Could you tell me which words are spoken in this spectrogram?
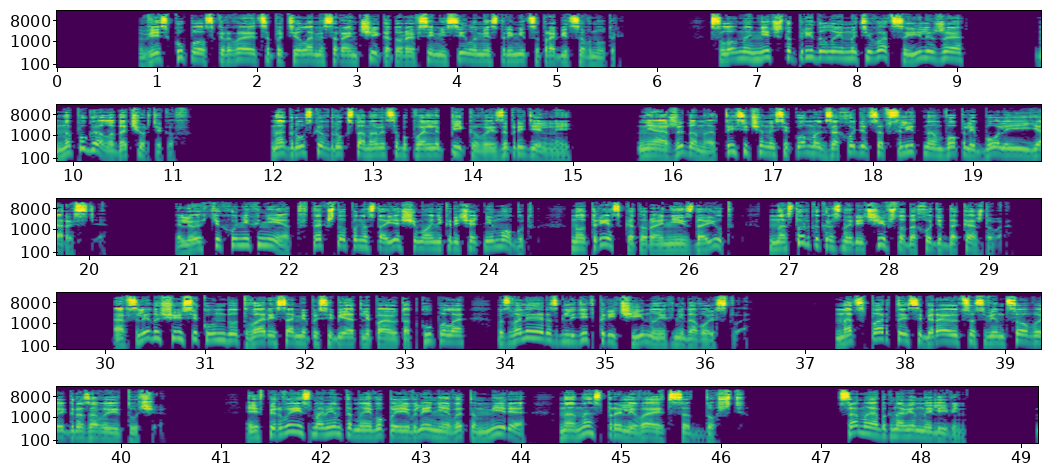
Весь купол скрывается под телами саранчи, которая всеми силами стремится пробиться внутрь. Словно нечто придало им мотивации или же напугало до чертиков. Нагрузка вдруг становится буквально пиковой, запредельной. Неожиданно тысячи насекомых заходятся в слитном вопле боли и ярости. Легких у них нет, так что по-настоящему они кричать не могут, но треск, который они издают, настолько красноречив, что доходит до каждого. А в следующую секунду твари сами по себе отлипают от купола, позволяя разглядеть причину их недовольства. Над Спартой собираются свинцовые грозовые тучи. И впервые с момента моего появления в этом мире на нас проливается дождь. Самый обыкновенный ливень.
